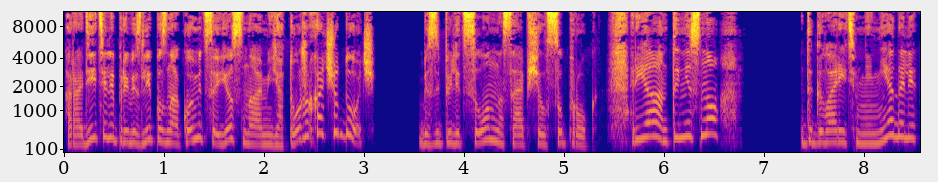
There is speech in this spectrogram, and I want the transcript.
Родители привезли познакомиться ее с нами. Я тоже хочу дочь», — безапелляционно сообщил супруг. «Риан, ты не сно...» Договорить мне не дали,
